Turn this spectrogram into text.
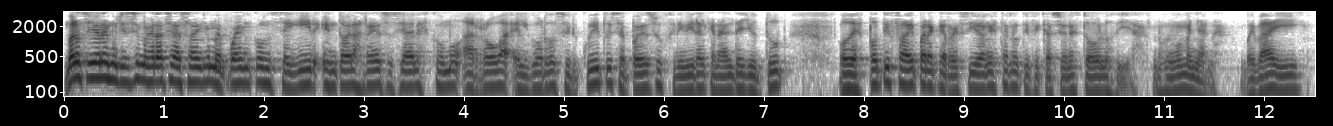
Bueno señores, muchísimas gracias. Saben que me pueden conseguir en todas las redes sociales como arroba el gordo y se pueden suscribir al canal de YouTube o de Spotify para que reciban estas notificaciones todos los días. Nos vemos mañana. Bye bye.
